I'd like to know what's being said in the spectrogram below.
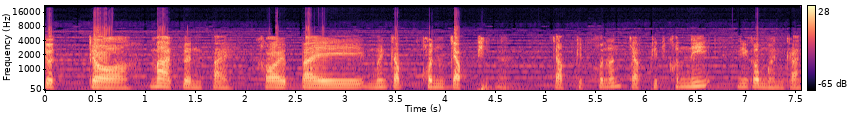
จดจ่อมากเกินไป คอยไปเหมือนกับคนจับผิดนะจับผิดคนนั้นจับผิดคนนี้นี่ก็เหมือนกัน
